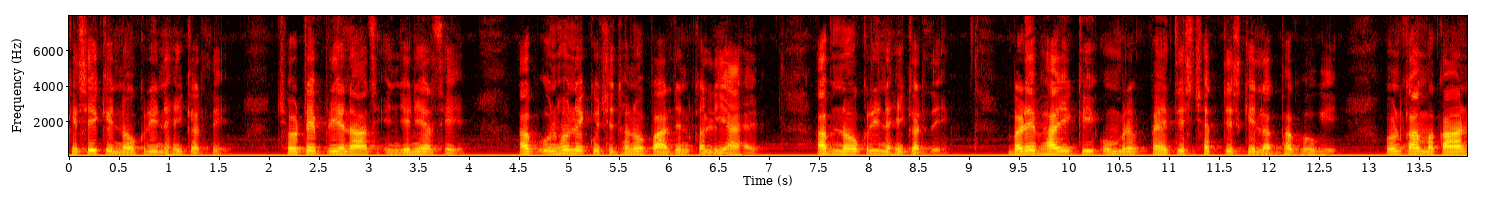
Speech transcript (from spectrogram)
किसी की नौकरी नहीं करते। छोटे प्रियनाथ इंजीनियर थे, अब उन्होंने कुछ धनोपार्जन कर लिया है, अब नौकरी नहीं करते। बड़े भाई की उम्र 35-36 के लगभग होगी। उनका मकान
